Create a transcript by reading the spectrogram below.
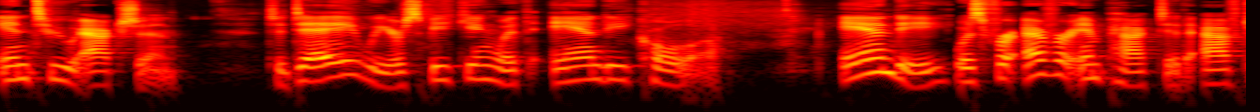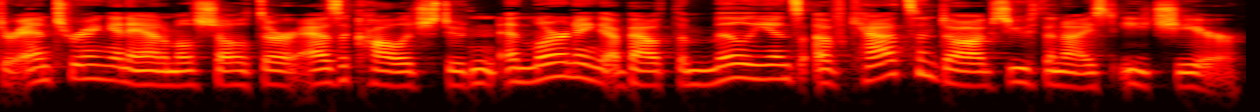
into action. Today, we are speaking with Andi Kola. Andi was forever impacted after entering an animal shelter as a college student and learning about the millions of cats and dogs euthanized each year.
